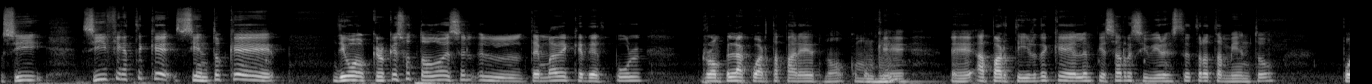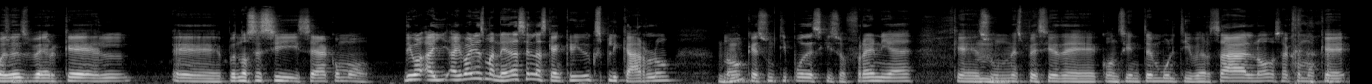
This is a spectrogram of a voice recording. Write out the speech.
Sí, sí, fíjate que siento que Digo, creo que eso todo es el, tema de que Deadpool rompe la cuarta pared, ¿no? Como que eh, a partir de que él empieza a recibir este tratamiento, puedes ver que él, eh, pues no sé si sea como... Digo, hay, hay, varias maneras en las que han querido explicarlo, ¿no? Que es un tipo de esquizofrenia, que es mm. una especie de consciente multiversal, ¿no? O sea, como que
